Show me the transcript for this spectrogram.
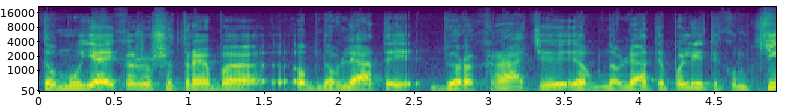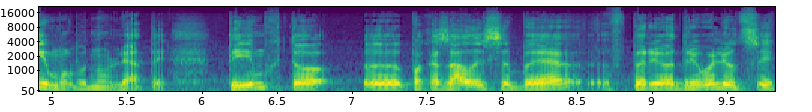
Тому я і кажу, що треба обновляти бюрократію і обновляти політику. Ким обновляти? Тим, хто е, показали себе в період революції.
